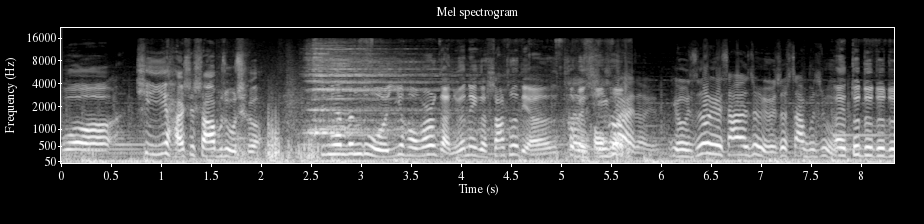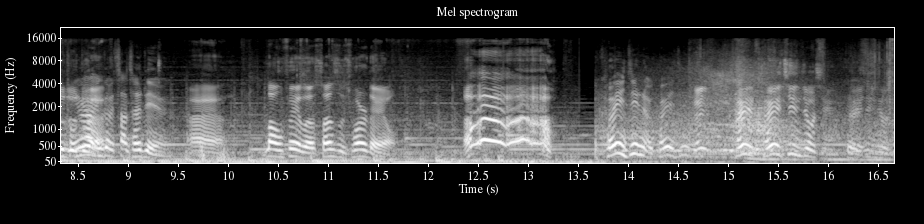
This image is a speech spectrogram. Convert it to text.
我 T 一还是刹不住车。今天温度一号弯，感觉那个刹车点特别奇怪的，有时候又刹得住，有时候刹不住。哎，对对对对对，同样一个刹车点，哎，浪费了三四圈得有。啊！可以进了，可以进，可以可以可以进就行，可以进就行。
